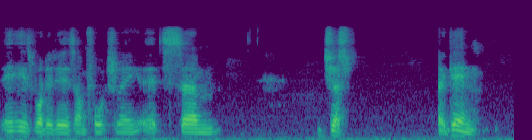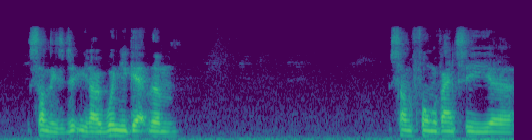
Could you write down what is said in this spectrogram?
it is what it is. Unfortunately, it's um, just, again, something to do. You know, when you get them, some form of anti uh,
